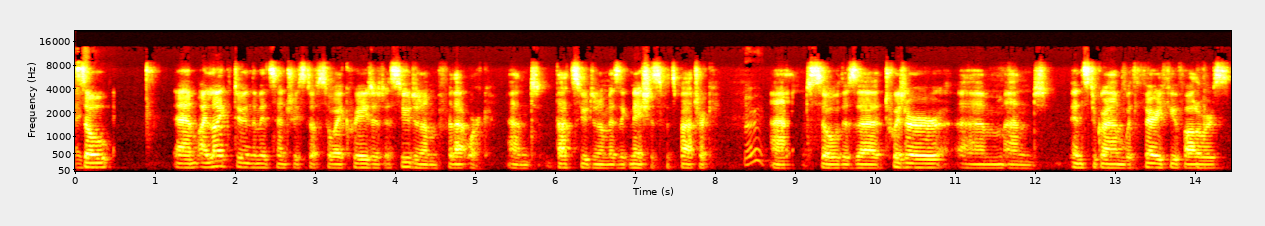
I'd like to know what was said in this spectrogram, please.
I so, um, I like doing the mid-century stuff, so I created a pseudonym for that work, and that pseudonym is Ignatius Fitzpatrick. All right. And so there's a Twitter um, and Instagram with very few followers.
